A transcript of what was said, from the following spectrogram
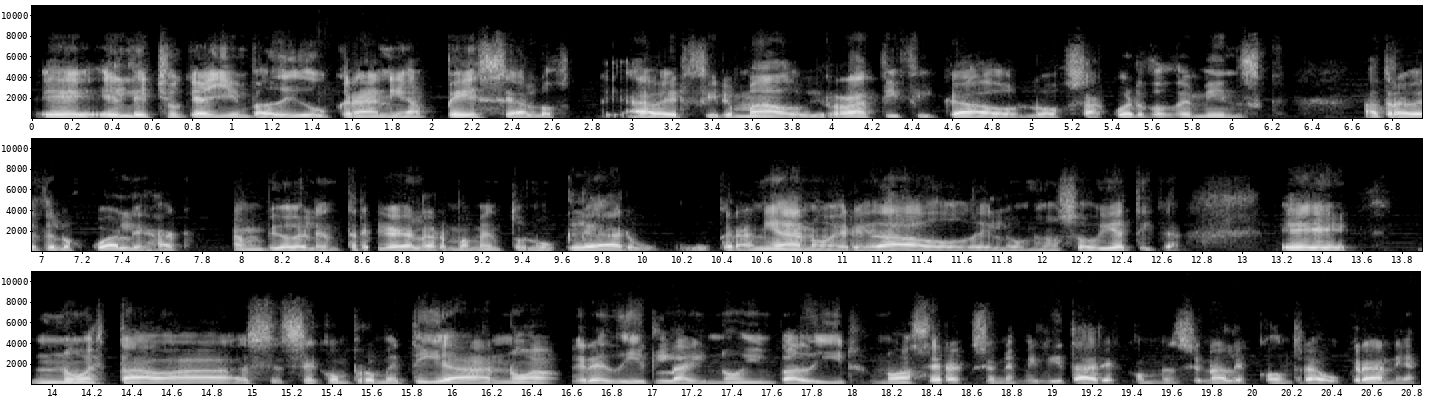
Eh, el hecho que haya invadido Ucrania, pese a, los, haber firmado y ratificado los acuerdos de Minsk, a través de los cuales, cambio de la entrega del armamento nuclear ucraniano heredado de la Unión Soviética, eh, no estaba, se comprometía a no agredirla y no invadir, no hacer acciones militares convencionales contra Ucrania,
